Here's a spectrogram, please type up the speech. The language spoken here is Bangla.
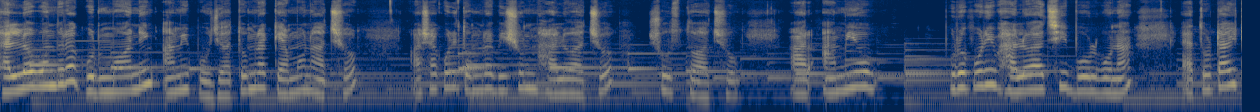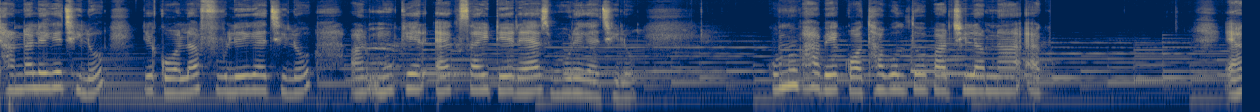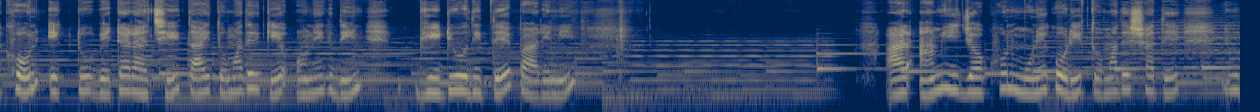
হ্যালো বন্ধুরা, গুড মর্নিং। আমি পূজা, তোমরা কেমন আছো? আশা করি তোমরা ভীষণ ভালো আছো, সুস্থ আছো। আর আমিও পুরোপুরি ভালো আছি, বলব না। এতটাই ঠান্ডা লেগেছিল যে গলা ফুলে গেছিল আর মুখের এক সাইডে র্যাশ ভরে গেছিল। কোনোভাবে কথা বলতেও পারছিলাম না। এক- এখন একটু বেটার আছি, তাই তোমাদেরকে অনেক দিন ভিডিও দিতে পারিনি। আর আমি যখন মনে করি তোমাদের সাথে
